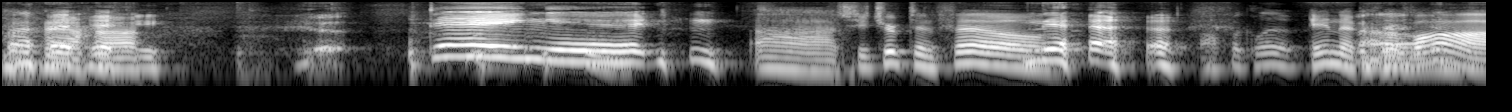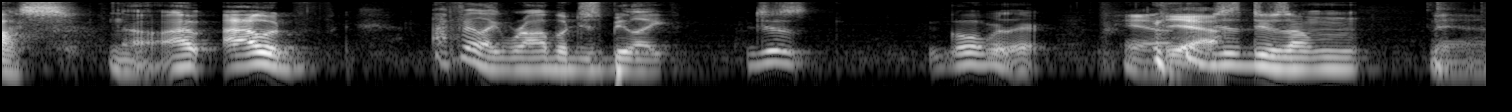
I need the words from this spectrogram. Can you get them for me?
Uh-huh. Dang it! Ah, she tripped and fell yeah. Off a cliff. in a crevasse. No, I I would. I feel like Rob would just be like, just go over there. Yeah. Yeah. just do something. Yeah.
